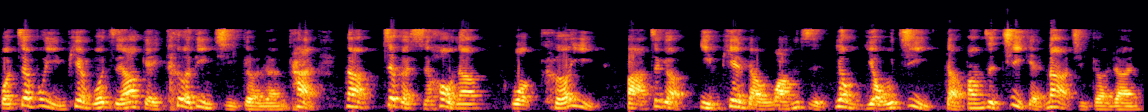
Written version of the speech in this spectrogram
我这部影片我只要给特定几个人看，那这个时候呢，我可以把这个影片的网址用邮寄的方式寄给那几个人，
